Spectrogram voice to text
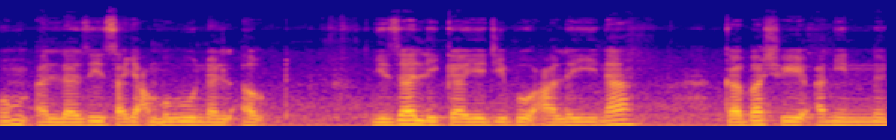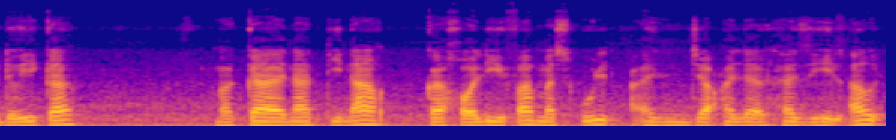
هم الذين سيعمرون الأرض. لذلك يجب علينا كبشر أن ندرك مكانتنا كخليفة مسؤول أن جعل هذه الأرض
